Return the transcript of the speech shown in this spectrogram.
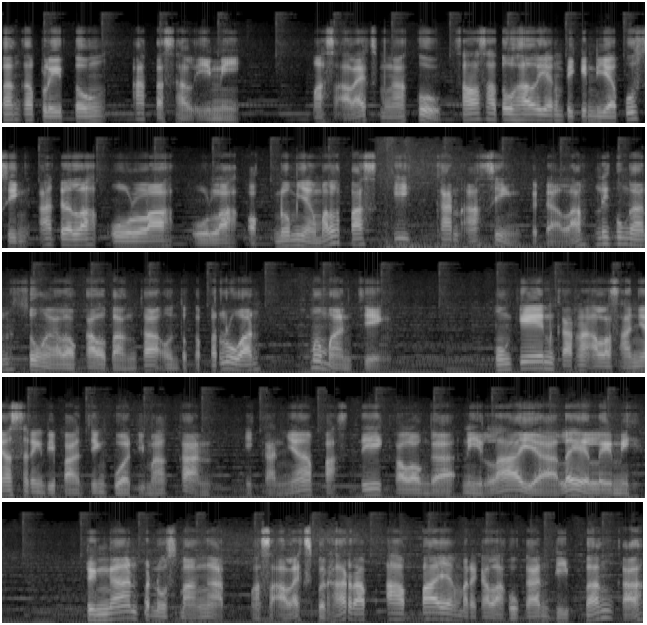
Bangka Belitung atas hal ini. Mas Alex mengaku salah satu hal yang bikin dia pusing adalah ulah-ulah oknum yang melepas ikan asing ke dalam lingkungan sungai lokal Bangka untuk keperluan memancing. Mungkin karena alasannya sering dipancing buat dimakan, ikannya pasti kalau nggak nila ya lele nih. Dengan penuh semangat, Mas Alex berharap apa yang mereka lakukan di Bangka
